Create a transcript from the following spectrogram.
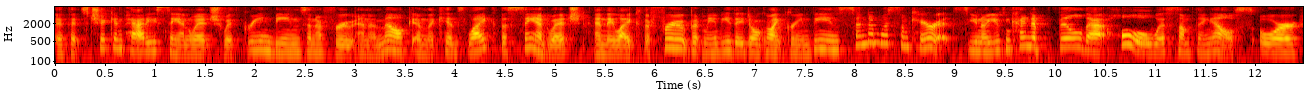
If it's chicken patty sandwich with green beans and a fruit and a milk, and the kids like the sandwich and they like the fruit, but maybe they don't like green beans, send them with some carrots. You know, you can kind of fill that hole with something else. Or,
